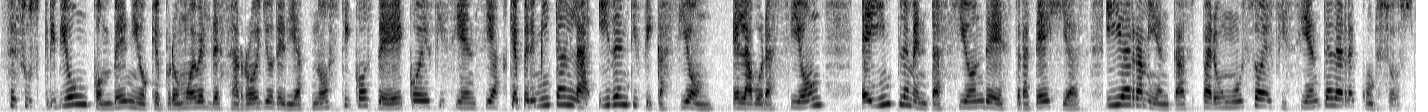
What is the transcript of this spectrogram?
se suscribió un convenio que promueve el desarrollo de diagnósticos de ecoeficiencia que permitan la identificación, elaboración e implementación de estrategias y herramientas para un uso eficiente de recursos.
